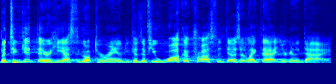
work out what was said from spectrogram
But to get there, he has to go up to Haran, because if you walk across the desert like that, you're going to die.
